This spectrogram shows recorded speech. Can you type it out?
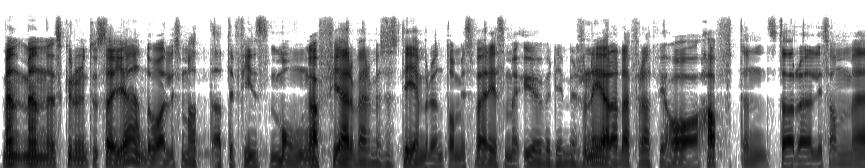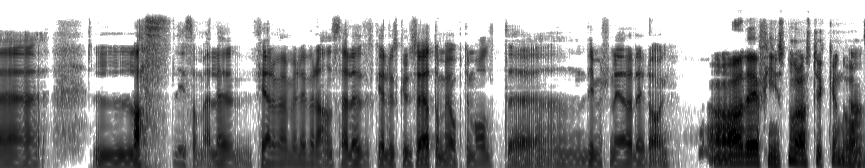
Men, men skulle du inte säga ändå liksom att, att det finns många fjärrvärmesystem runt om i Sverige som är överdimensionerade för att vi har haft en större liksom, eh, last liksom, eller fjärrvärmeleverans? Eller skulle, skulle du säga att de är optimalt eh, dimensionerade idag? Ja, det finns några stycken då ja.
